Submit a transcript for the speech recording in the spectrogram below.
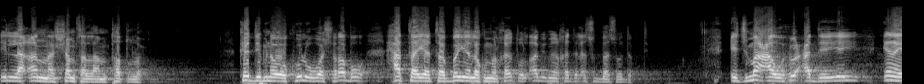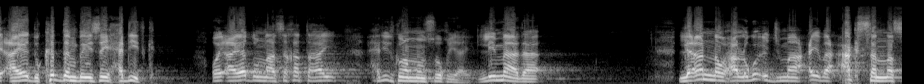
ilaa ana الshamsa lam taطluc kadibna wakuluu washrabuu xataa yatabayan lakum alkhayط اlabyad min alkhayط اlaswad baa soo degtay ijmaaca wuxuu caddeeyey inay aayaddu ka dambaysay xadiidka oo ay aayaddu naasikho tahay xadiidkuna mansuuq yahay limaada lianna waxaa lagu ijmaacayba cagsa الnas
